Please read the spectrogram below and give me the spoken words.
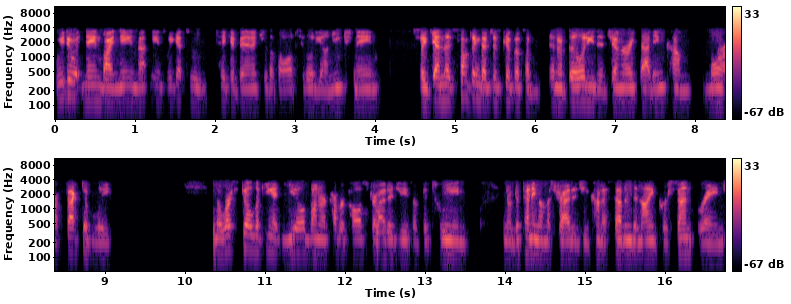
We do it name by name. That means we get to take advantage of the volatility on each name. So again, that's something that just gives us a, an ability to generate that income more effectively. You know, we're still looking at yields on our cover call strategies of between, you know, depending on the strategy, kind of seven to nine percent range.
